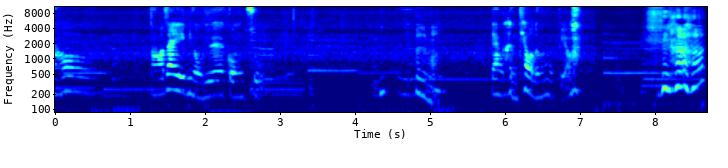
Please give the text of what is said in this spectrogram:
然后，然后在纽约工作。为什么？两个很跳的目标。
